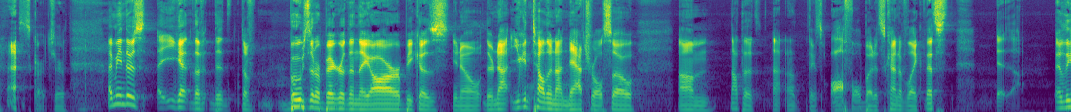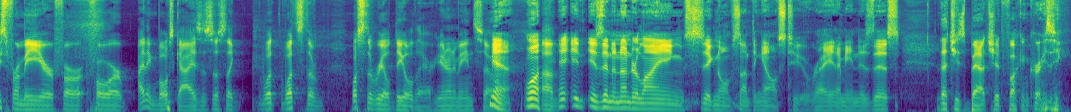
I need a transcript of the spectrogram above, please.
scorched earth. I mean, there's you get the, the the boobs that are bigger than they are because you know they're not. You can tell they're not natural. So, um, not that I don't think it's awful, but it's kind of like that's at least for me or for for I think most guys. It's just like what what's the what's the real deal there? You know what I mean? So Yeah. Well, Um, i- i- is it an underlying signal of something else too? Right. I mean, is this? That she's batshit fucking crazy.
